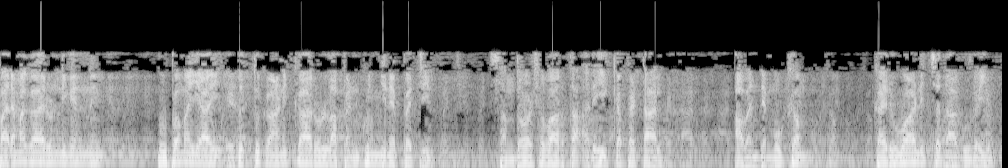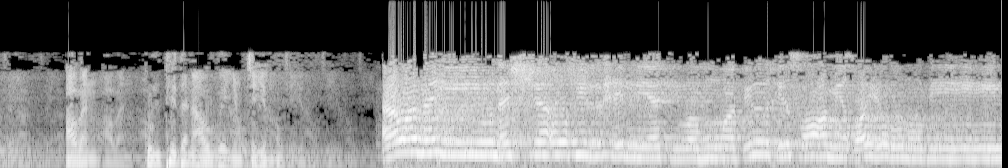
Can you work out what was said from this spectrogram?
പരമകാരുണ്യകന് ഉപമയായി എടുത്തു കാണിക്കാറുള്ള പെൺകുഞ്ഞിനെപ്പറ്റി സന്തോഷവാർത്ത അറിയിക്കപ്പെട്ടാൽ അവന്റെ മുഖം കരുവാളിച്ചതാകുകയും അവൻ കുണ്ഠിതനാവുകയും ചെയ്യുന്നു أومن ينشأ في الحلية وهو في الخصام غير مبين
